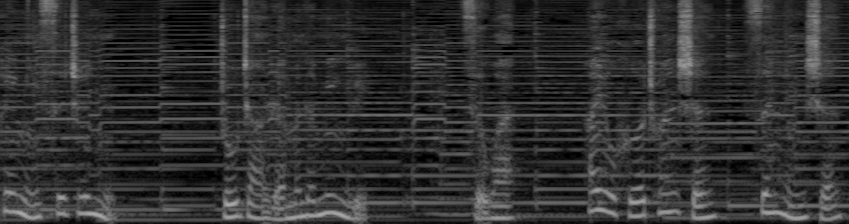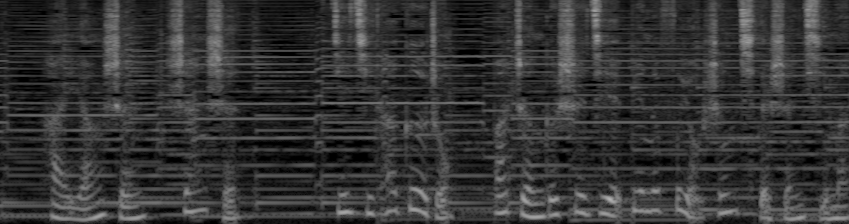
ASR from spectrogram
忒弥斯之女，主掌人们的命运。此外，还有河川神、森林神、海洋神、山神及其他各种把整个世界变得富有生气的神奇们。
